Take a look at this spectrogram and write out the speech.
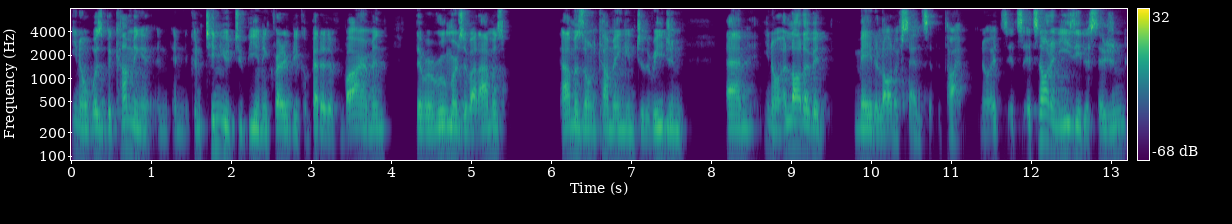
you know was becoming and, and continued to be an incredibly competitive environment. There were rumors about Amazon, Amazon coming into the region. Um, you know, a lot of it made a lot of sense at the time. You know, it's it's it's not an easy decision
